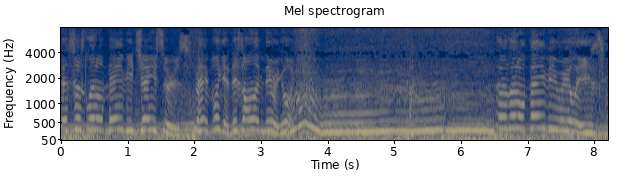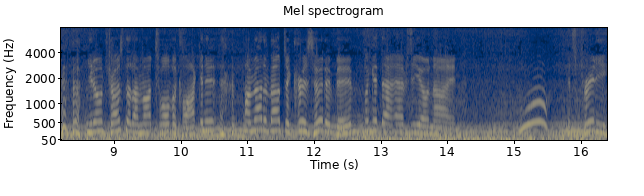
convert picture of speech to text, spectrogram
it's just little baby chasers. Babe, look at this. is all I'm doing. Look. They're little baby wheelies. you don't trust that I'm not 12 o'clock in it? I'm not about to Chris Hood it, babe. Look at that FZ09. Woo! It's pretty.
